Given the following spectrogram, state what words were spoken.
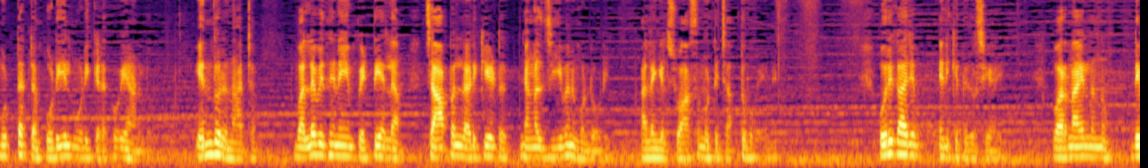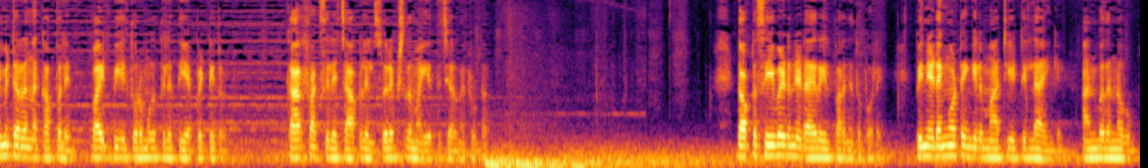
മുട്ടറ്റം പൊടിയിൽ മൂടി കിടക്കുകയാണല്ലോ. എന്തൊരു നാറ്റം. വല്ലവിധനെയും പെട്ടിയെല്ലാം ചാപ്പലിൽ അടുക്കിയിട്ട് ഞങ്ങൾ ജീവനും കൊണ്ടോടി അല്ലെങ്കിൽ ശ്വാസം മുട്ടി ചത്തുപോയേനെ. ഒരു കാര്യം എനിക്ക് തീർച്ചയായി. വർണായിൽ നിന്നും ഡിമിറ്റർ എന്ന കപ്പലിൽ വൈറ്റ് ബീ തുറമുഖത്തിലെത്തിയ പെട്ടികൾ കാർഫാക്സിലെ ചാപ്പലിൽ സുരക്ഷിതമായി എത്തിച്ചേർന്നിട്ടുണ്ട്. ഡോക്ടർ സീവേഡിന്റെ ഡയറിയിൽ പറഞ്ഞതുപോലെ പിന്നീട് എങ്ങോട്ടെങ്കിലും മാറ്റിയിട്ടില്ല എങ്കിൽ അൻപതെണ്ണവും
